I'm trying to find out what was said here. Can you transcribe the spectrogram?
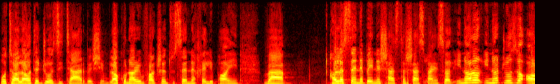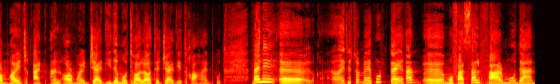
مطالعات جزئی تر بشیم. lacunar infarction تو سن خیلی پایین و حالا سن بین 60 تا 65 سال اینا رو اینا جزء آرم های قطعا آرم های جدید مطالعات جدید خواهند بود. ولی ادیتور مهرپور دقیقا مفصل فرمودن.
